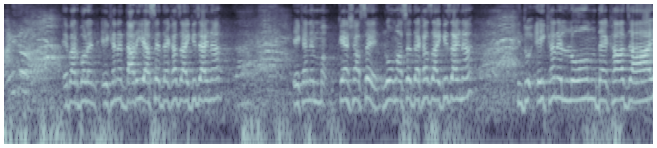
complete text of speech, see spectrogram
পানি দাও। এবার বলেন এখানে দাড়ি আছে দেখা যায় কি যায় না? এখানে ক্যাশ আছে লোম আছে দেখা যায় কি যায় না? কিন্তু এইখানে লোম দেখা যায়।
